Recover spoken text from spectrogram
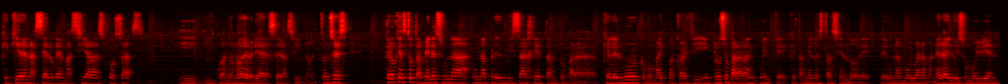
que quieren hacer demasiadas cosas y, cuando no debería de ser así, ¿no? Entonces, creo que esto también es una, un aprendizaje tanto para Kellen Moore como Mike McCarthy, incluso para Dan Quinn, que, también lo está haciendo de, de, una muy buena manera y lo hizo muy bien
